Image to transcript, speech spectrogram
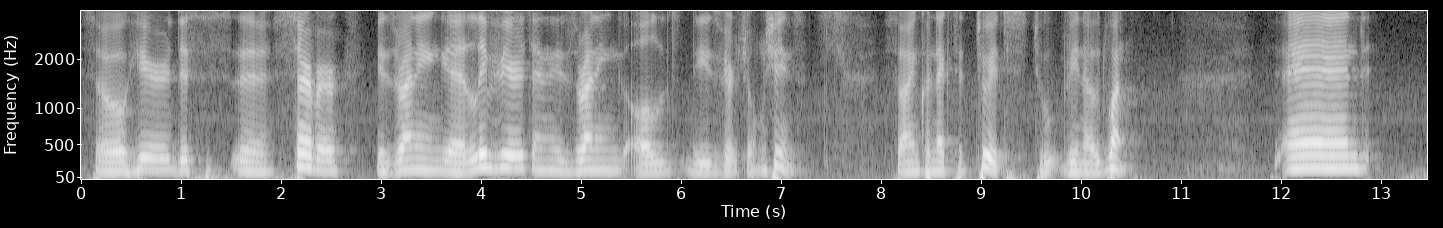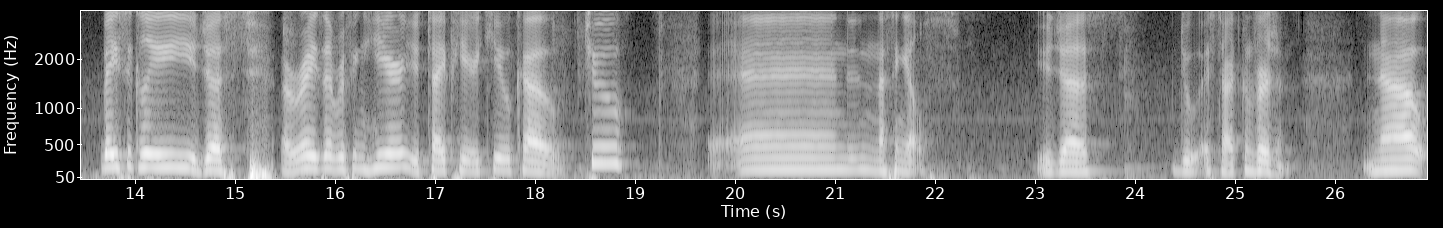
So here this uh, server is running uh, libvirt and is running all these virtual machines. So I'm connected to it, to vNode 1. And basically you just erase everything here, you type here qcow2 and nothing else. You just do a start conversion. Now,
